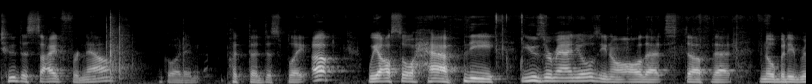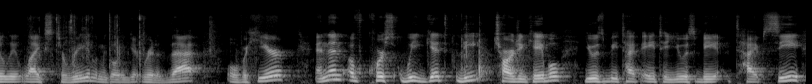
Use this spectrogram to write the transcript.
to the side for now. Go ahead and put the display up. We also have the user manuals, you know, all that stuff that nobody really likes to read. Let me go and get rid of that over here. And then of course we get the charging cable, USB type A to USB type C.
